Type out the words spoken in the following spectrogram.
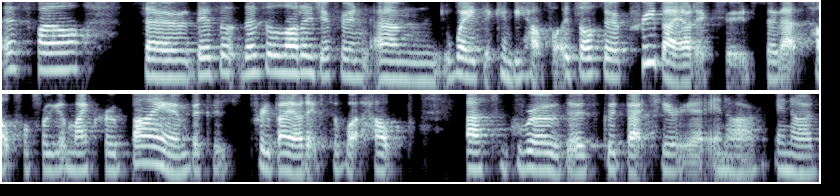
as well. So there's a there's a lot of different um, ways it can be helpful. It's also a prebiotic food, so that's helpful for your microbiome because prebiotics are what help us grow those good bacteria in our in our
